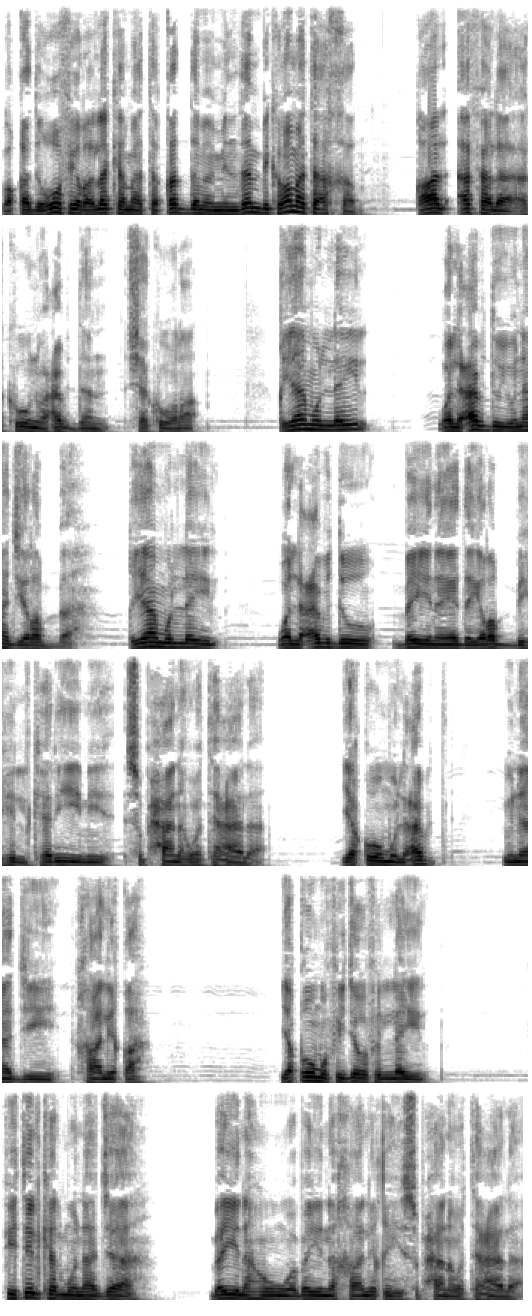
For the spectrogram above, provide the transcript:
وقد غفر لك ما تقدم من ذنبك وما تأخر. قال أفلا أكون عبدا شكورا؟ قيام الليل والعبد يناجي ربه. قيام الليل والعبد بين يدي ربه الكريم سبحانه وتعالى. يقوم العبد يناجي خالقه. يقوم في جوف الليل في تلك المناجاة. بينه وبين خالقه سبحانه وتعالى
